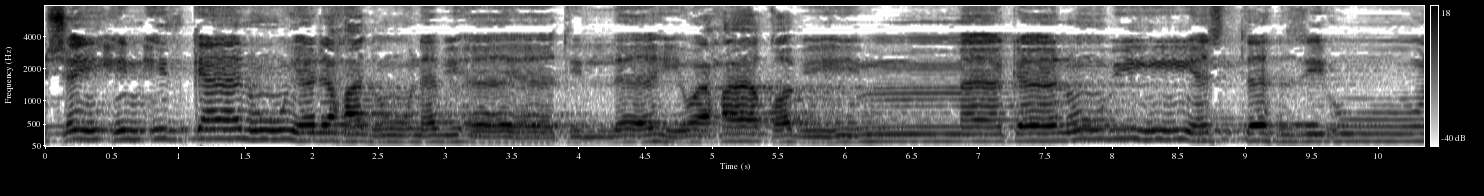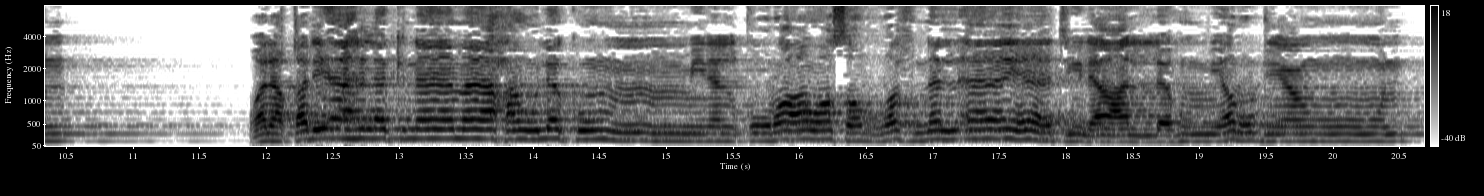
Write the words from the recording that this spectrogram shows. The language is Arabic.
شيء إذ كانوا يجحدون بآيات الله وحاق بهم ما كانوا به يستهزئون. ولقد أهلكنا ما حولكم من القرى وصرفنا الآيات لعلهم يرجعون.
